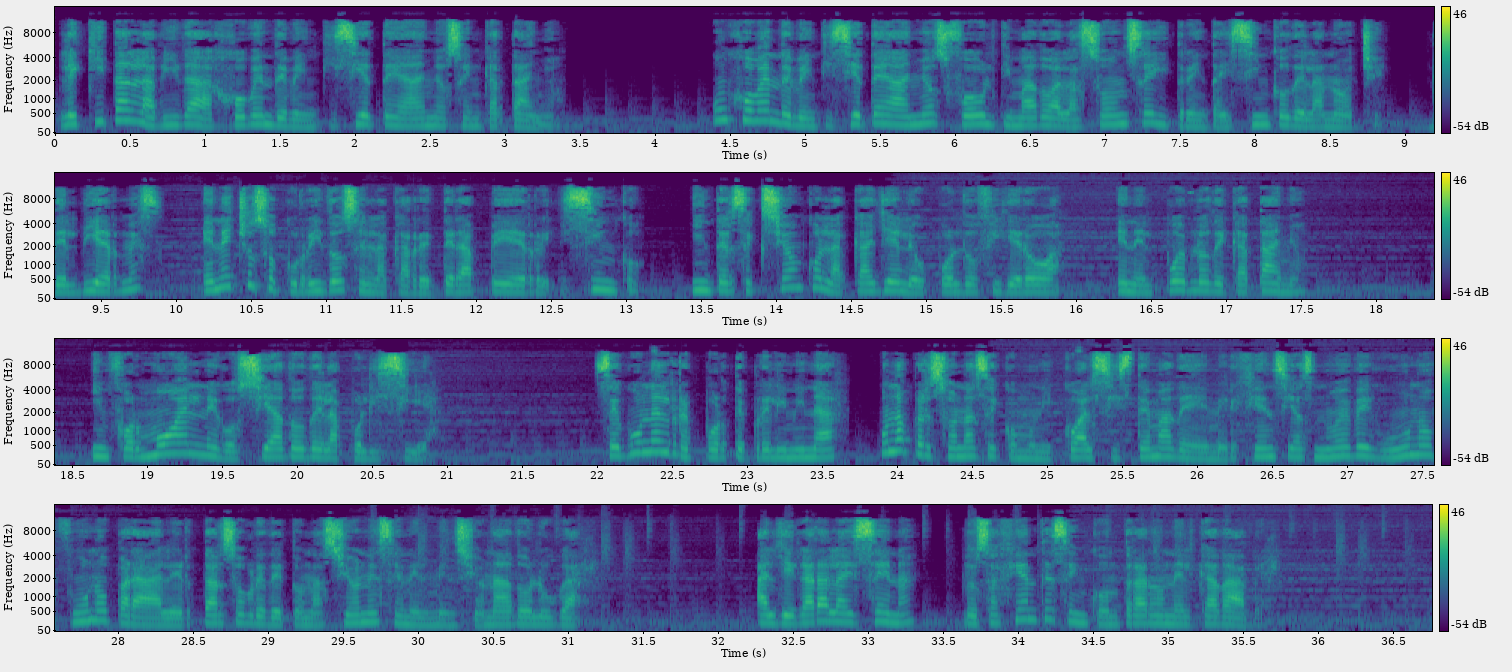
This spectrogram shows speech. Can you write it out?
Le quitan la vida a joven de 27 años en Cataño. Un joven de 27 años fue ultimado a las 11 y 35 de la noche, del viernes, en hechos ocurridos en la carretera PR5, intersección con la calle Leopoldo Figueroa, en el pueblo de Cataño, informó el negociado de la policía. Según el reporte preliminar, una persona se comunicó al sistema de emergencias 911 para alertar sobre detonaciones en el mencionado lugar. Al llegar a la escena, los agentes encontraron el cadáver.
